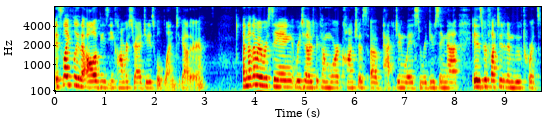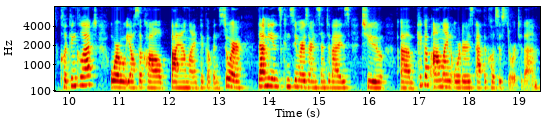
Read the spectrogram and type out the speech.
it's likely that all of these e commerce strategies will blend together. Another way we're seeing retailers become more conscious of packaging waste and reducing that is reflected in a move towards click and collect, or what we also call buy online, pick up in store. That means consumers are incentivized to um, pick up online orders at the closest store to them.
